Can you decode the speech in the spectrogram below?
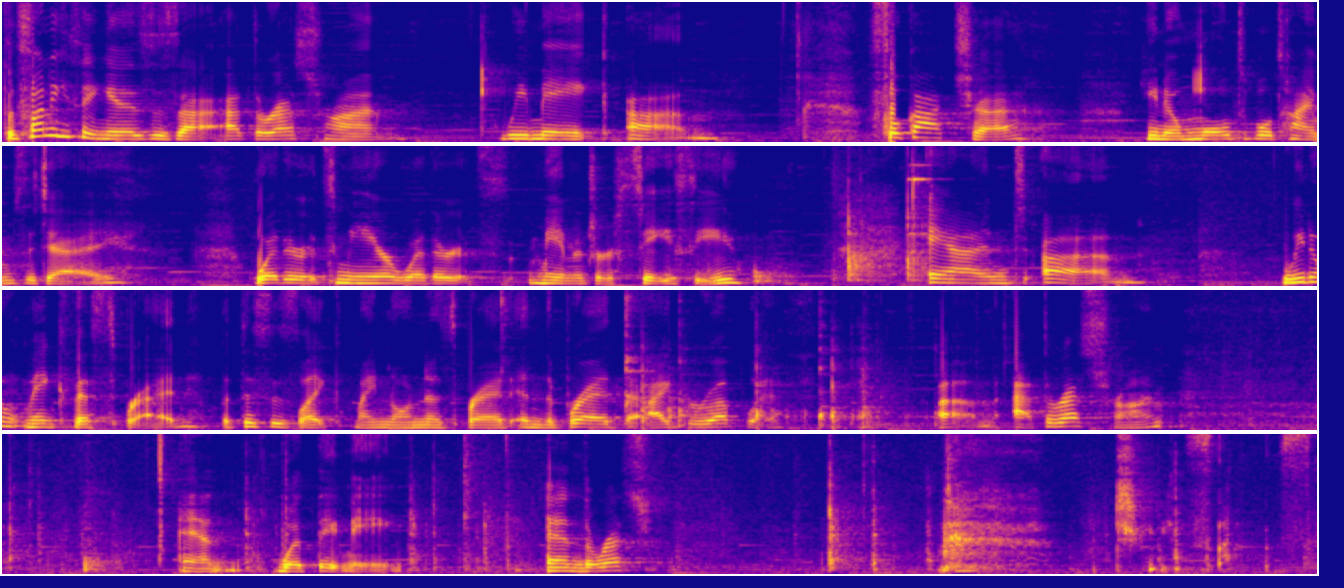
The funny thing is, is that at the restaurant, we make um, focaccia, you know, multiple times a day. whether it's me or whether it's manager Stacy. And um, we don't make this bread, but this is like my nonna's bread and the bread that I grew up with um, at the restaurant and what they made. And the rest, Jesus.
